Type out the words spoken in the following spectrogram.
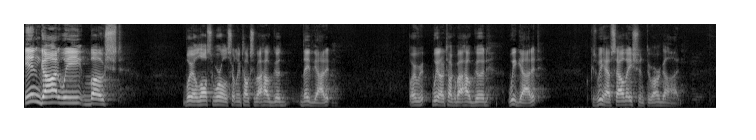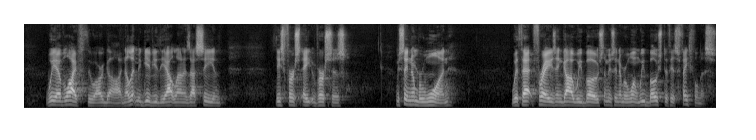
In God we boast. Boy, a lost world certainly talks about how good they've got it. Boy, we ought to talk about how good we got it because we have salvation through our God. We have life through our God. Now, let me give you the outline as I see in these first eight verses. Let me say number one, with that phrase, in God we boast. Let me say number one, we boast of his faithfulness.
